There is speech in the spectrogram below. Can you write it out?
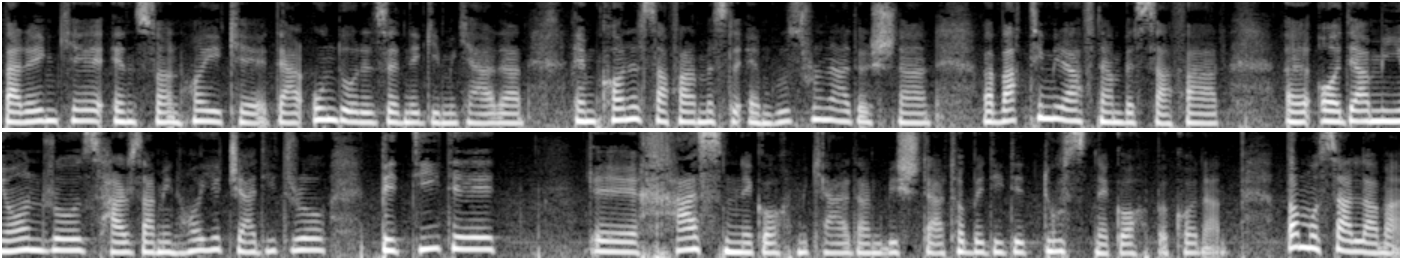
برای اینکه انسان هایی که در اون دوره زندگی می‌کردن امکان سفر مثل امروز رو نداشتن و وقتی می‌رفتن به سفر آدمیان رو سرزمین های جدید رو به دید خسم نگاه می‌کردن بیشتر تا به دید دوست نگاه بکنن. و مسلما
